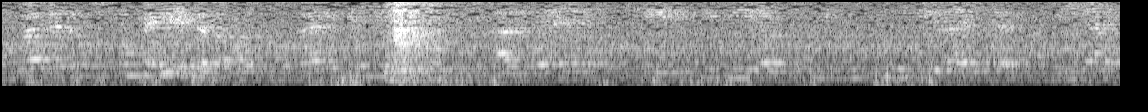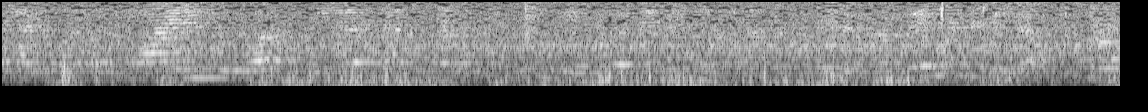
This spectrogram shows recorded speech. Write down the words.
പൊങ്കാലയുടെ പ്രശ്നം കഴിയട്ടെ നമ്മൾ പൊങ്കാലയ്ക്ക് ശ്രദ്ധയിൽപ്പെട്ടിട്ടില്ല അപ്പോൾ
